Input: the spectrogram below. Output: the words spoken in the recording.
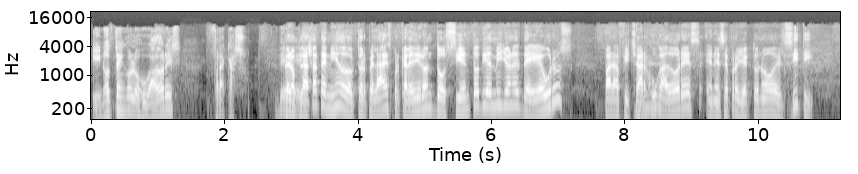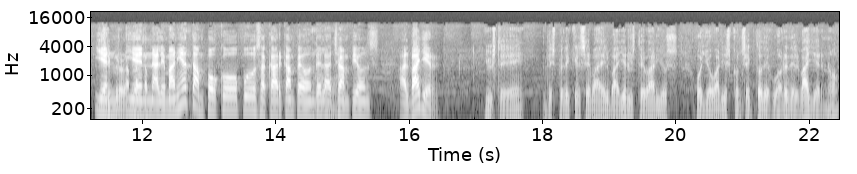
y no tengo los jugadores, fracaso. De Pero hecho. plata ha tenido, doctor Peláez, porque le dieron 210 millones de euros para fichar jugadores en ese proyecto nuevo del City. Y. Sí, en, y plata- en Alemania tampoco pudo sacar campeón de la. Champions al Bayern. Y usted, después de que él se va del Bayern, usted varios oyó varios conceptos de jugadores del Bayern, ¿no?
